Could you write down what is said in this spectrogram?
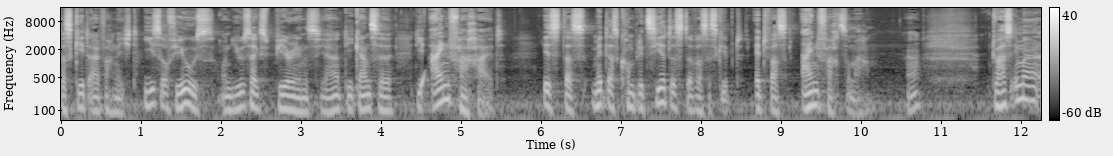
Das geht einfach nicht. Ease of Use und User Experience, ja, die ganze, die Einfachheit ist das mit das komplizierteste, was es gibt, etwas einfach zu machen. Ja. Du hast immer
